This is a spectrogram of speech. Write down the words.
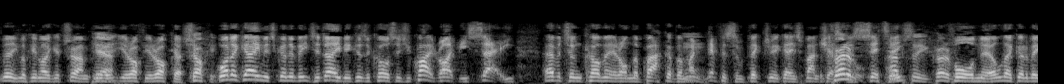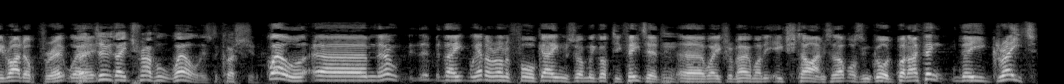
Me looking like a tramp. Yeah. You're, you're off your rocker. Shocking. What a game it's going to be today because, of course, as you quite rightly say, Everton come here on the back of a magnificent victory against Manchester. Incredible. City. Absolutely incredible. 4 0. They're going to be right up for it. Where But do they travel well? Is the question. Well, um, they don't. They we had a run of four games when we got defeated Hmm. uh, away from home on each time, so that wasn't good. But I think the great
